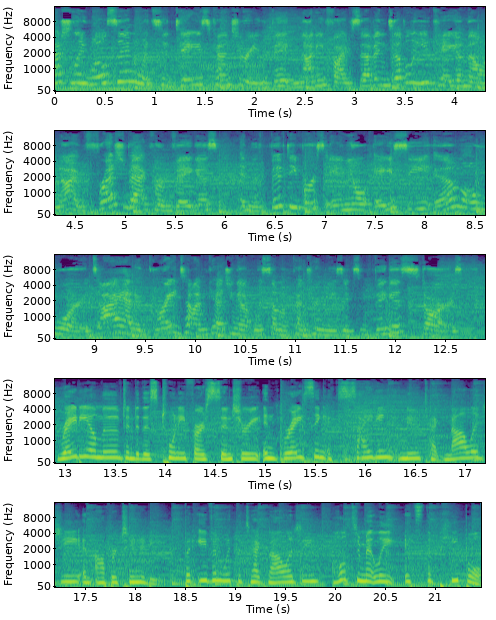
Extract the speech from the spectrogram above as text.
Ashley Wilson with today's country, the big 95.7 WKML, and I'm fresh back from Vegas and the 51st annual ACM Awards. I had a great time catching up with some of country music's biggest stars. Radio moved into this 21st century embracing exciting new technology and opportunity. But even with the technology, ultimately, it's the people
